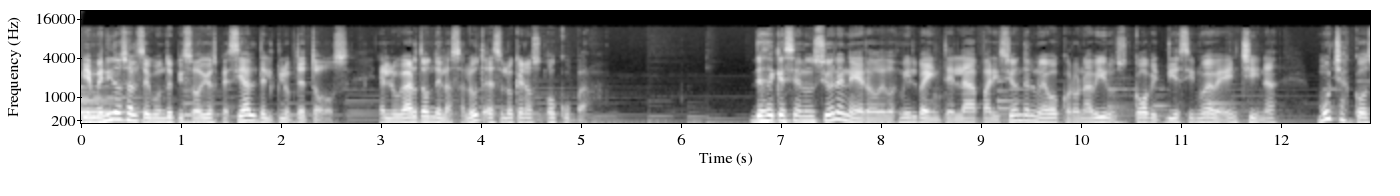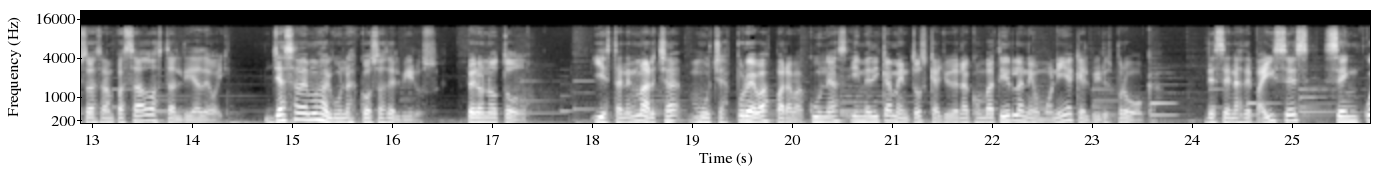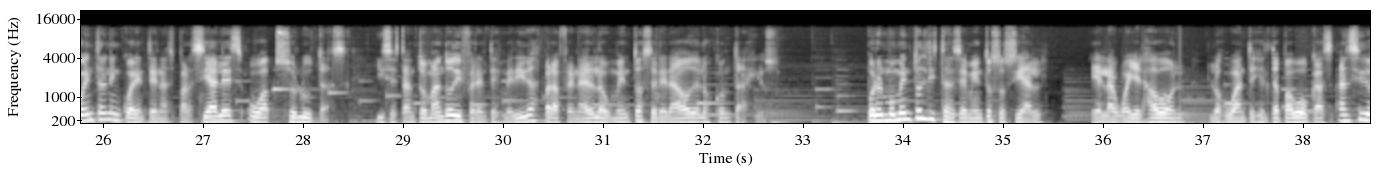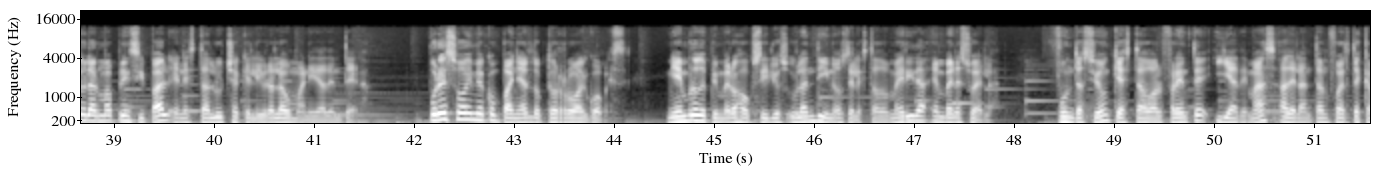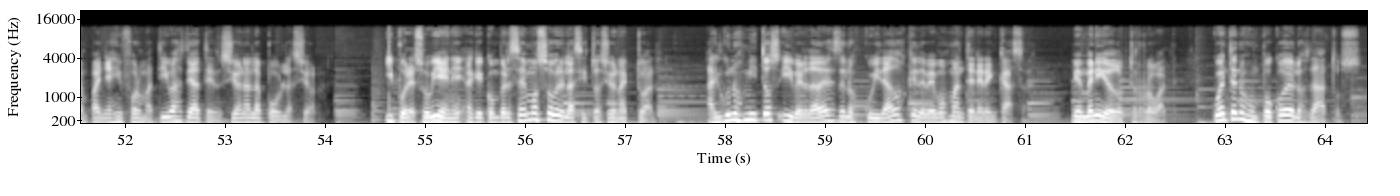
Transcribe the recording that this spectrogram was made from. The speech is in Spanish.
Bienvenidos al segundo episodio especial del Club de Todos, el lugar donde la salud es lo que nos ocupa. Desde que se anunció en enero de 2020 la aparición del nuevo coronavirus COVID-19 en China, muchas cosas han pasado hasta el día de hoy. Ya sabemos algunas cosas del virus, pero no todo. Y están en marcha muchas pruebas para vacunas y medicamentos que ayuden a combatir la neumonía que el virus provoca. Decenas de países se encuentran en cuarentenas parciales o absolutas y se están tomando diferentes medidas para frenar el aumento acelerado de los contagios. Por el momento el distanciamiento social, el agua y el jabón, los guantes y el tapabocas han sido el arma principal en esta lucha que libra la humanidad entera. Por eso hoy me acompaña el Dr. Roald Gómez, miembro de Primeros Auxilios Ulandinos del Estado Mérida en Venezuela, fundación que ha estado al frente y además adelantan fuertes campañas informativas de atención a la población. Y por eso viene a que conversemos sobre la situación actual, algunos mitos y verdades de los cuidados que debemos mantener en casa. Bienvenido, Dr. Roald. Cuéntenos un poco de los datos.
